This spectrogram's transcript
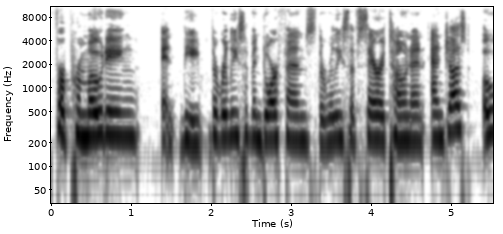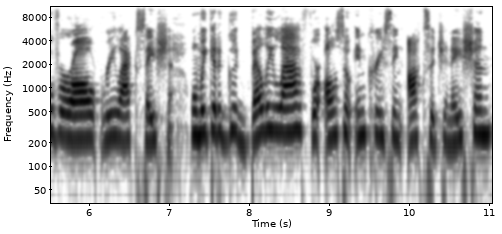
for promoting the the release of endorphins, the release of serotonin, and just overall relaxation. When we get a good belly laugh, we're also increasing oxygenation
